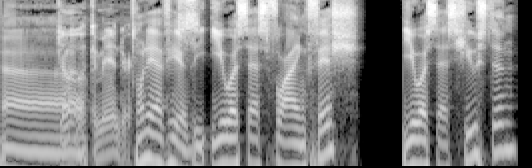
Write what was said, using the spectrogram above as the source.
Uh, oh, commander. What do you have here? The USS Flying Fish, USS Houston,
